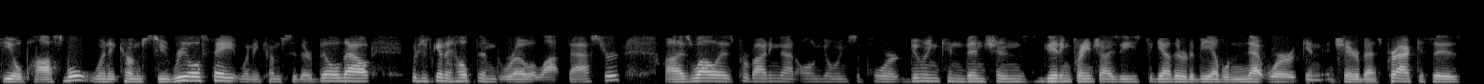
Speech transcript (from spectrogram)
deal possible when it comes to real estate, when it comes to their build out, which is going to help them grow a lot faster, uh, as well as providing that ongoing support, doing conventions, getting franchisees together to be able to network and, and share best practices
